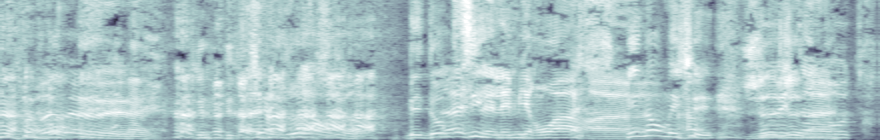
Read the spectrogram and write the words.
Mais donc si les miroirs. Euh, mais non, mais j'ai. Je, je, un autre.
